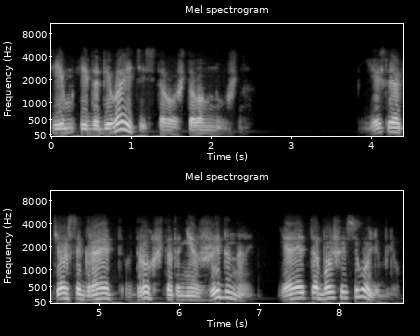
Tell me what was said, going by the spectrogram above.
Сим и добиваетесь того, что вам нужно. Если актер сыграет вдруг что-то неожиданное, я это больше всего люблю.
